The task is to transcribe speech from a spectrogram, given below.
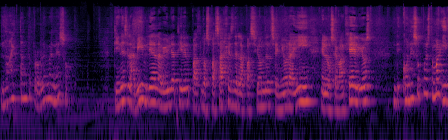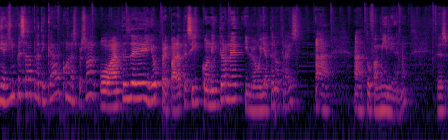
No hay tanto problema en eso. Tienes la Biblia, la Biblia tiene los pasajes de la pasión del Señor ahí, en los evangelios. con eso puedes tomar y de ahí empezar a platicar con las personas. O antes de ello, prepárate sí con internet y luego ya te lo traes a, a tu familia, ¿no? Entonces,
